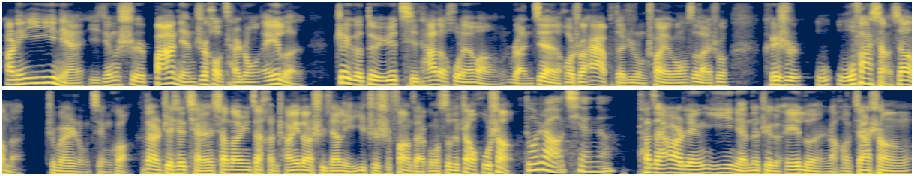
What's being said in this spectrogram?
二零一一年已经是八年之后才融 A 轮。这个对于其他的互联网软件或者说 App 的这种创业公司来说，可以是无无法想象的这么样一种情况。但是这些钱相当于在很长一段时间里一直是放在公司的账户上。多少钱呢？他在二零一一年的这个 A 轮，然后加上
